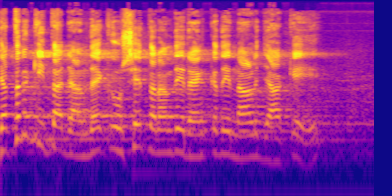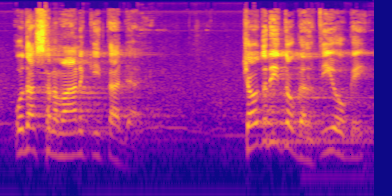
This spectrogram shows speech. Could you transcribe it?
ਯਤਨ ਕੀਤਾ ਜਾਂਦਾ ਹੈ ਕਿ ਉਸੇ ਤਰ੍ਹਾਂ ਦੇ ਰੈਂਕ ਦੇ ਨਾਲ ਜਾ ਕੇ ਉਹਦਾ ਸਨਮਾਨ ਕੀਤਾ ਜਾਏ। ਚੌਧਰੀ ਤੋਂ ਗਲਤੀ ਹੋ ਗਈ।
